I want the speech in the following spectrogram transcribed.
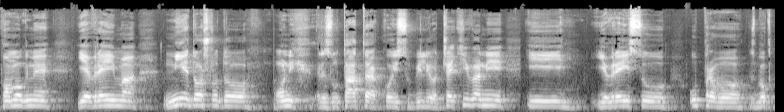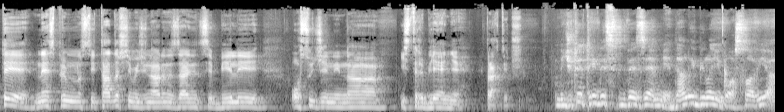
pomogne jevrejima. Nije došlo do onih rezultata koji su bili očekivani i jevreji su upravo zbog te nespremnosti tadašnje međunarodne zajednice bili osuđeni na istrebljenje praktično. Među te 32 zemlje, da li je bila Jugoslavija,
